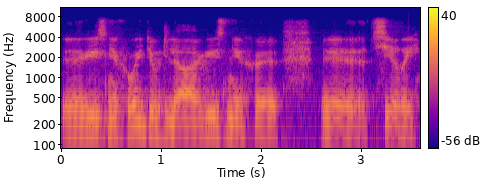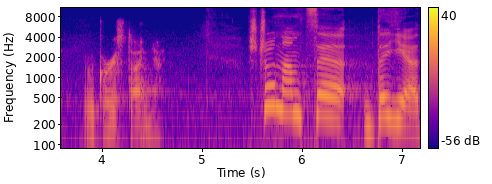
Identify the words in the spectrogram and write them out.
різних видів для різних цілей використання. Що нам це дає?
